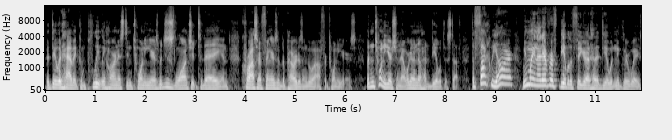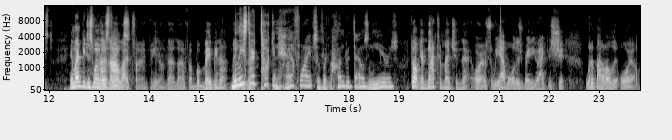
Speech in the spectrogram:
that they would have it completely harnessed in 20 years, but just launch it today and cross our fingers that the power doesn't go off for 20 years. But in 20 years from now, we're going to know how to deal with this stuff. The fuck we are. We might not ever be able to figure out how to deal with nuclear waste. It might be just one of not those our things. lifetime, you know, not not for, but maybe not. When maybe they not. start talking half-lives of like 100,000 years, Dog, and not to mention that. All right, so we have all this radioactive shit. What about all the oil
